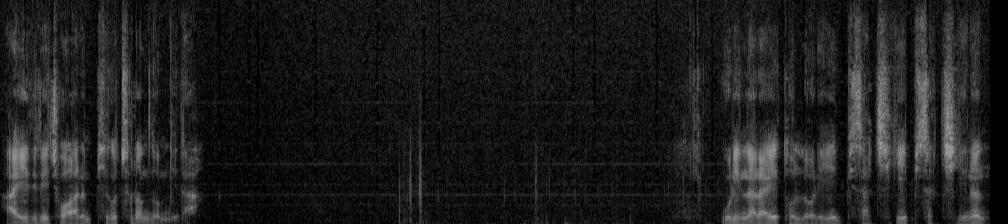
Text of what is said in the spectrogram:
아이들이 좋아하는 피구처럼 놉니다. 우리나라의 돌놀이인 비사치기, 비석치기는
